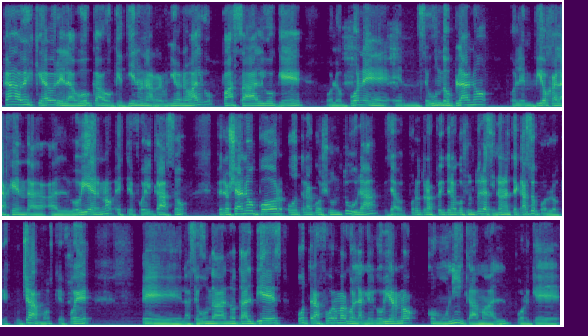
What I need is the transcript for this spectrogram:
cada vez que abre la boca o que tiene una reunión o algo, pasa algo que o lo pone en segundo plano o le empioja la agenda al gobierno, este fue el caso, pero ya no por otra coyuntura, o sea, por otro aspecto de la coyuntura, sino en este caso por lo que escuchamos, que fue eh, la segunda nota al pie, es otra forma con la que el gobierno comunica mal, porque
